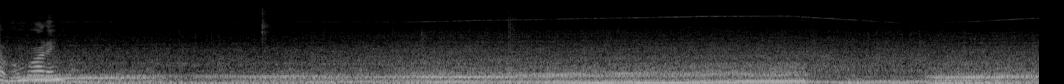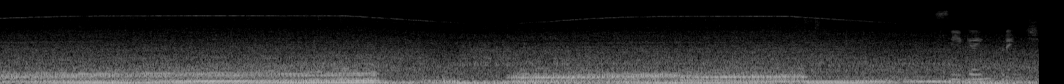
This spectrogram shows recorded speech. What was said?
Eita, vambora, hein? Siga em frente.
